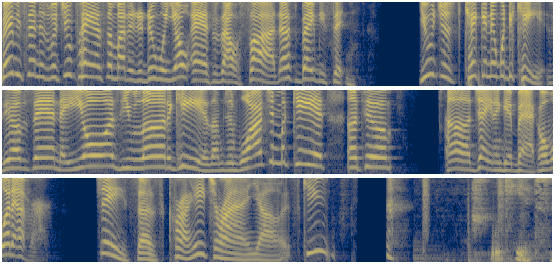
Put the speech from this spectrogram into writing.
babysitting is what you paying somebody to do when your ass is outside. That's babysitting. You just kicking it with the kids. You know what I'm saying? They yours. You love the kids. I'm just watching my kids until uh Jaidyn get back or whatever. Jesus Christ. He trying, y'all. It's cute. With kids.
